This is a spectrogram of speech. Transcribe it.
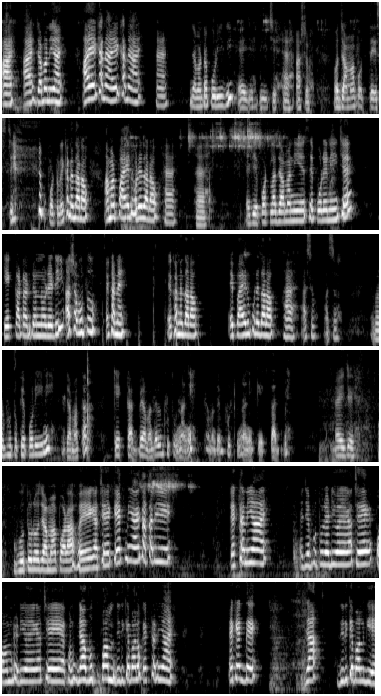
আয় আয়, জামা আয়। আয় এখানে আয় এখানে, আয়। হ্যাঁ জামাটা পরিয়ে দিই এই যে, দিয়েছে। হ্যাঁ আসো। জামা পরতে এসছে। পটল, এখানে দাঁড়াও। আমার পায়ে ধরে দাঁড়াও। হ্যাঁ হ্যাঁ। এই যে, পটলা জামা নিয়ে এসে পরে নিয়েছে। কেক কাটার জন্য রেডি। আসো, ভুতু, এখানে। এখানে দাঁড়াও। এই পায়ের উপরে দাঁড়াও। হ্যাঁ আসো আসো। এবার ভুতুকে পরিয়ে নি জামাতা কেক কাটবে আমাদের ভুতু নানি আমাদের ভুতু নানি কেক কাটবে। এই যে ভুতুরও জামা পরা হয়ে গেছে কেক নিয়ে আয় তাড়াতাড়ি। কেকটা নিয়ে আয়। এই যে ভুতু রেডি হয়ে গেছে পম রেডি হয়ে গেছে এখন যা ভূত পম দিদিকে বলো কেকটা নিয়ে আয়। এ কেক দে। যা দিদিকে বল গিয়ে।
